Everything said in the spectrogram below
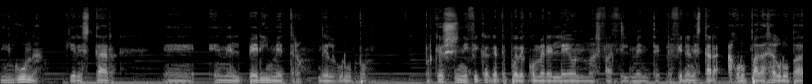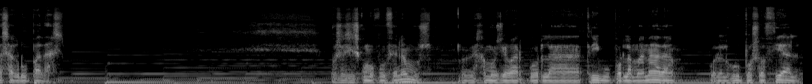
Ninguna quiere estar eh, en el perímetro del grupo. Porque eso significa que te puede comer el león más fácilmente. Prefieren estar agrupadas, agrupadas, agrupadas. Pues así es como funcionamos. Nos dejamos llevar por la tribu, por la manada, por el grupo social.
